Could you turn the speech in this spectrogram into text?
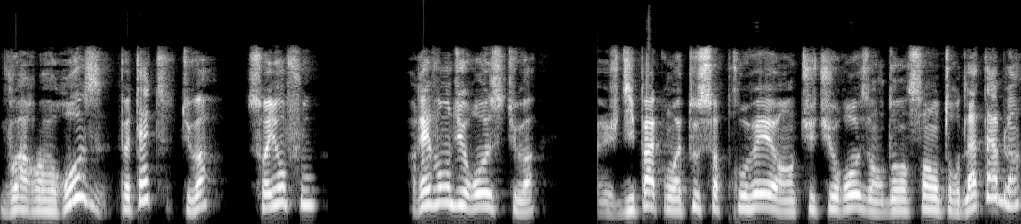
voir euh, rose, peut-être, tu vois. Soyons fous. Rêvons du rose, tu vois. Euh, Je dis pas qu'on va tous se retrouver en tutu rose en dansant autour de la table. Hein.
